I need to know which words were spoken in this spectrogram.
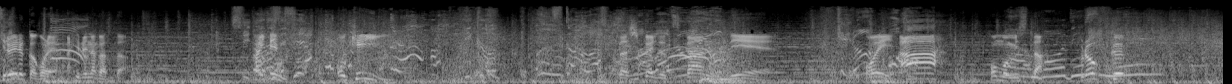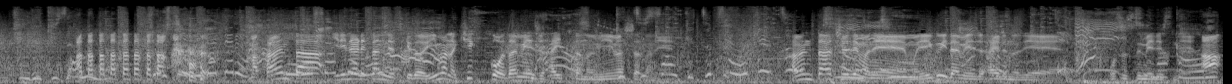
拾えるかこれ。あ拾えなかった。回転。オッケー。さあしっかりと掴んで。おいあー。コンボミスった。ブロック。あたたたたたたたまあカウンター入れられたんですけど今の結構ダメージ入ったの見えましたかね。カウンター中でもねもうえぐいダメージ入るのでおすすめですね。あ。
